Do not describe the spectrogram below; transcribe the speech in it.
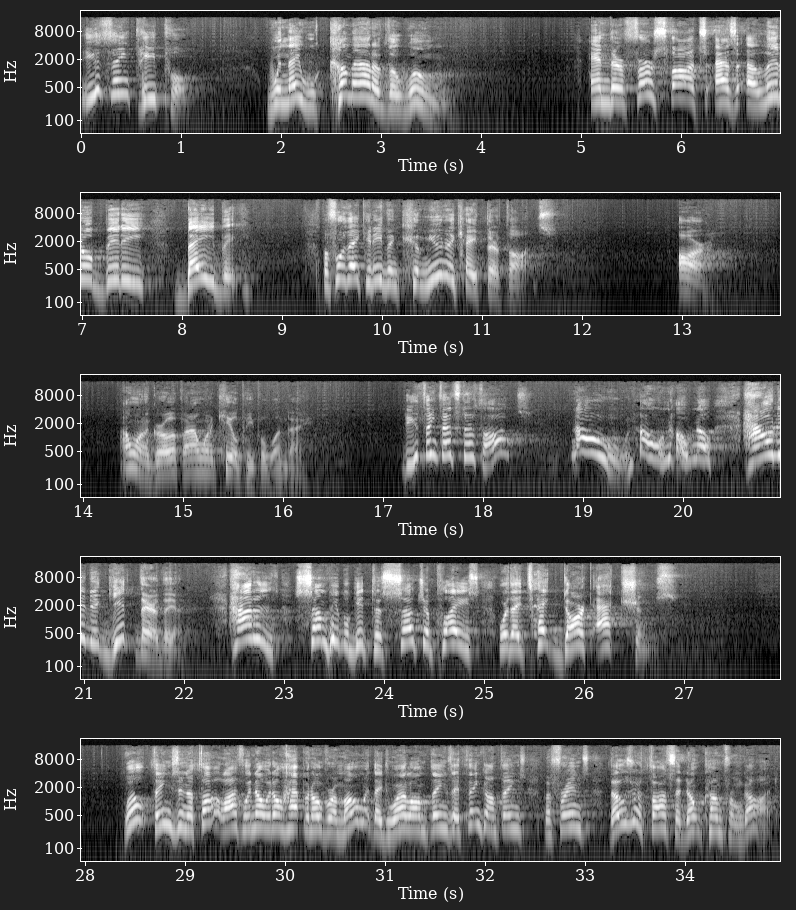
You think people, when they will come out of the womb, and their first thoughts as a little bitty baby, before they can even communicate their thoughts, are, I want to grow up and I want to kill people one day. Do you think that's their thoughts? No, no, no, no. How did it get there then? How did some people get to such a place where they take dark actions? Well, things in the thought life, we know it don't happen over a moment. They dwell on things, they think on things. But, friends, those are thoughts that don't come from God.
